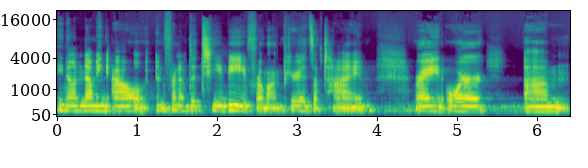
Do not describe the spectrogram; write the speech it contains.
you know, numbing out in front of the TV for long periods of time, right? Or um,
